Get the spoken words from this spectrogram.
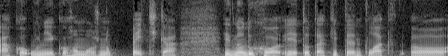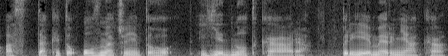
ako u niekoho možno peťka. Jednoducho je to taký ten tlak e, a takéto označenie toho jednotkára, priemerňaka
